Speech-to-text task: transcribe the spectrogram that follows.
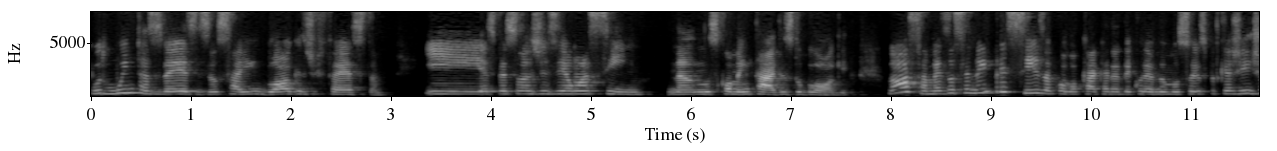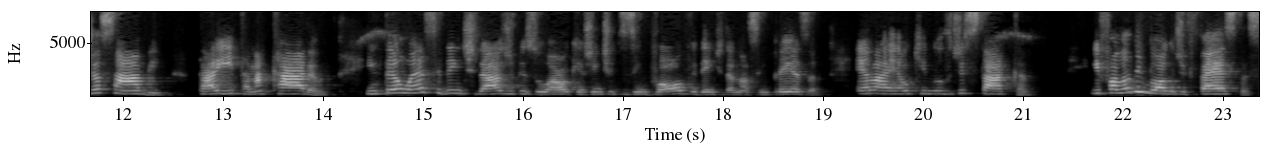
Por muitas vezes eu saí em blogs de festa e as pessoas diziam assim na, nos comentários do blog: Nossa, mas você nem precisa colocar que era Decorando Emoções porque a gente já sabe, tá aí, tá na cara. Então, essa identidade visual que a gente desenvolve dentro da nossa empresa, ela é o que nos destaca. E falando em blog de festas,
